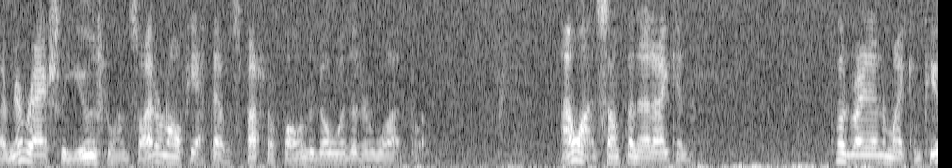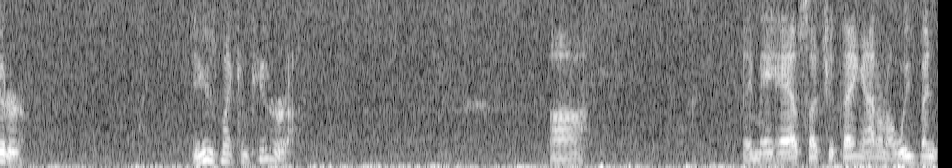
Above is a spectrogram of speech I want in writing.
I've never actually used one, so I don't know if you have to have a special phone to go with it or what, but I want something that I can plug right into my computer and use my computer on. Uh, they may have such a thing. I don't know. We've been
